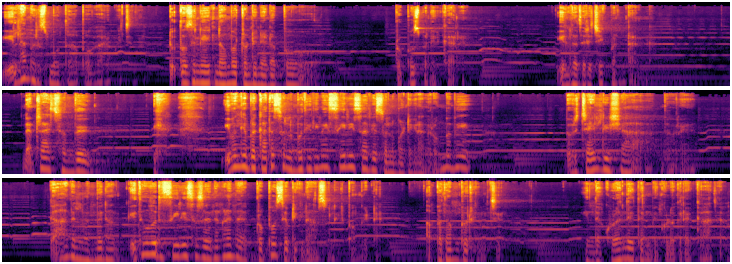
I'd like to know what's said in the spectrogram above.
எல்லாமே ஒரு ஸ்மூத்தாக போக ஆரம்பிச்சது. Two thousand eight November twenty nine அப்போ ப்ரப்போஸ் பண்ணியிருக்காரு இவங்க ரிஜெக்ட் பண்ணிட்டாங்க. நட்ராஜ் வந்து இவங்க இப்போ கதை சொல்லும்போது எதையுமே சீரியஸாகவே சொல்ல மாட்டேங்கிறாங்க. ரொம்பவே ஒரு சைல்டிஷாக அந்த ஒரு காதல் வந்து நான் ஏதோ ஒரு சீரியஸாக சொல்லியிருந்தாங்க இந்த ப்ரப்போஸ் எப்படிக்கு நான் சொல்லியிருப்பேன் உங்ககிட்ட. அப்போ தான் புரிஞ்சுச்சு இந்த குழந்தை தன்மை கொடுக்குற காதல்.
